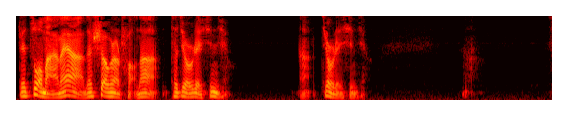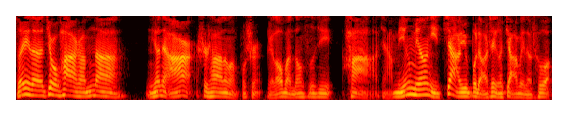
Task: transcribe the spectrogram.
这做买卖啊，在社会上闯荡，他就是这心情，啊，就是这心情，啊，所以呢，就怕什么呢？你像那 R 是他的吗？不是，给老板当司机，哈家明明你驾驭不了这个价位的车，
